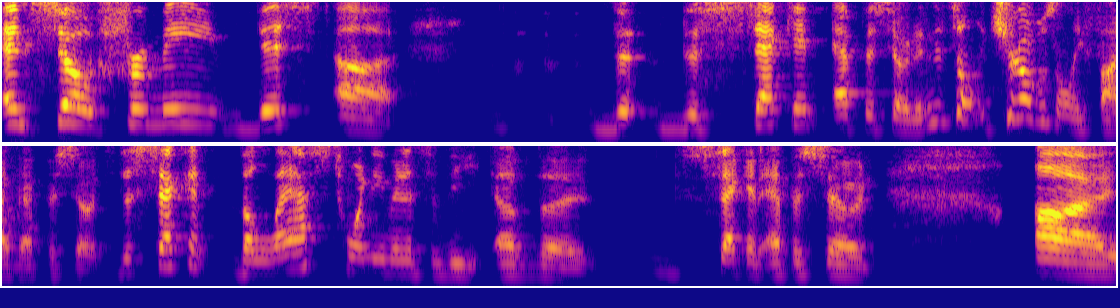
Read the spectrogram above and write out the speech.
And so for me this uh the the second episode and it's only chernobyl's only five episodes the second the last 20 minutes of the of the second episode uh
